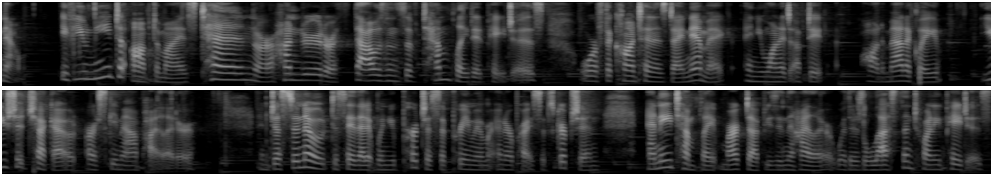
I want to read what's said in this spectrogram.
Now, if you need to optimize 10 or 100 or thousands of templated pages, or if the content is dynamic and you want it to update automatically, you should check out our Schema App Highlighter. And just a note to say that when you purchase a premium or enterprise subscription, any template marked up using the highlighter where there's less than 20 pages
